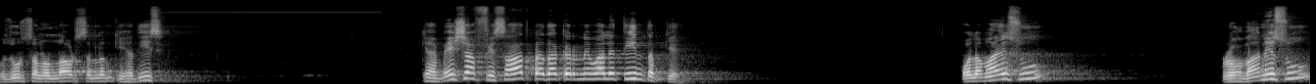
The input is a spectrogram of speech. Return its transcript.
حضور صلی اللہ علیہ وسلم کی حدیث کہ ہمیشہ فساد پیدا کرنے والے تین طبقے ہیں۔ علماء سو روحبان سو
